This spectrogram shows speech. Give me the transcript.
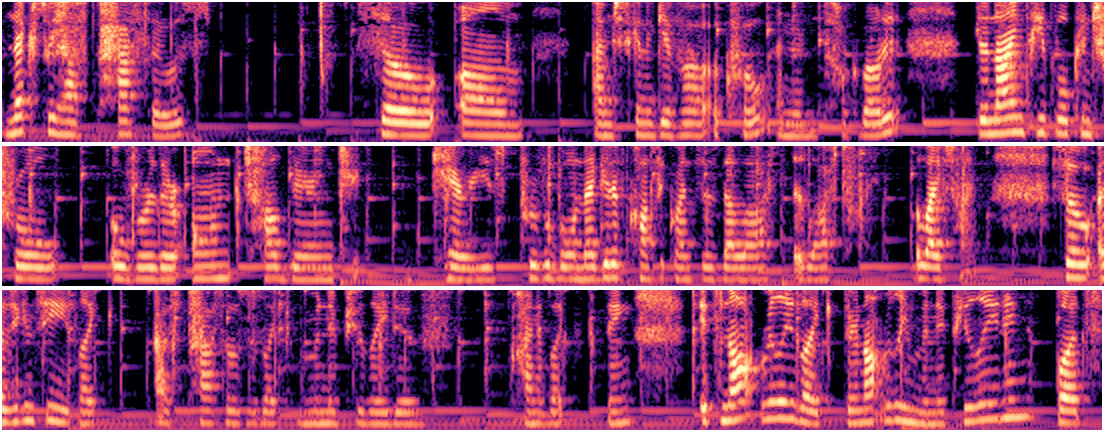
Next we have pathos. So, um, I'm just gonna give a, a quote and then talk about it. Denying people control over their own childbearing ca- carries provable negative consequences that last a lifetime. A lifetime. So, as you can see, like as pathos is like manipulative kind of like thing. It's not really like they're not really manipulating, but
